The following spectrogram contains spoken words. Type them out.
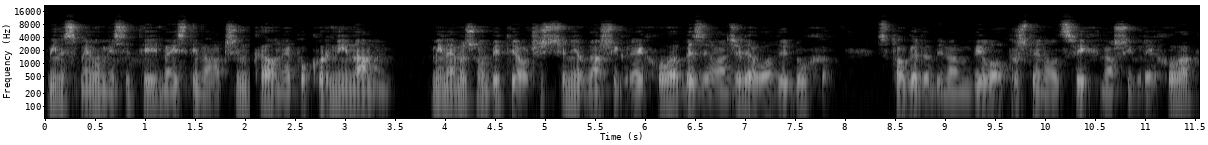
Mi ne smemo misliti na isti način kao nepokorni i naman. Mi ne možemo biti očišćeni od naših grehova bez evanđelja vode i duha. Stoga da bi nam bilo oprošteno od svih naših grehova,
